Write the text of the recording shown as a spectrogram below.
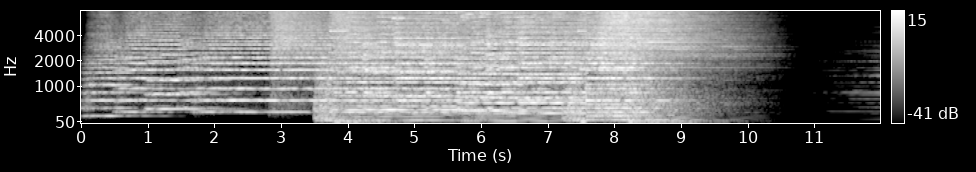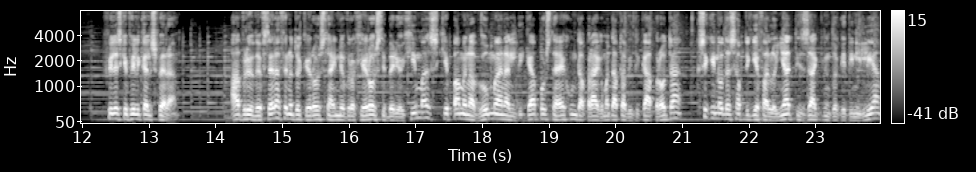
Φίλες και φίλοι, καλησπέρα. Αύριο Δευτέρα φαίνεται ο καιρός θα είναι βροχερός στην περιοχή μας και πάμε να δούμε αναλυτικά πώς θα έχουν τα πράγματα από τα δυτικά πρώτα, ξεκινώντας από την Κεφαλονιά, τη Ζάκυνθο και την Ηλία,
